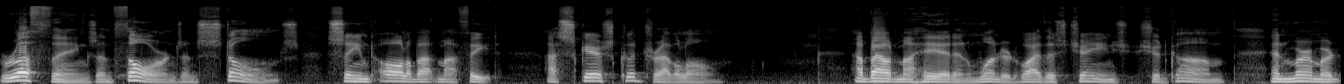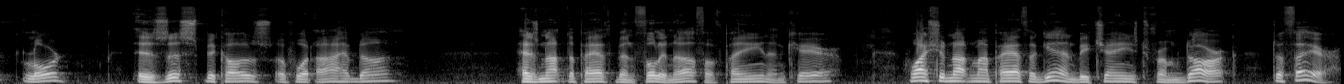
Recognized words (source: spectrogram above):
rough things and thorns and stones seemed all about my feet. I scarce could travel on. I bowed my head and wondered why this change should come, and murmured, Lord, is this because of what I have done? Has not the path been full enough of pain and care? Why should not my path again be changed from dark to fair?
